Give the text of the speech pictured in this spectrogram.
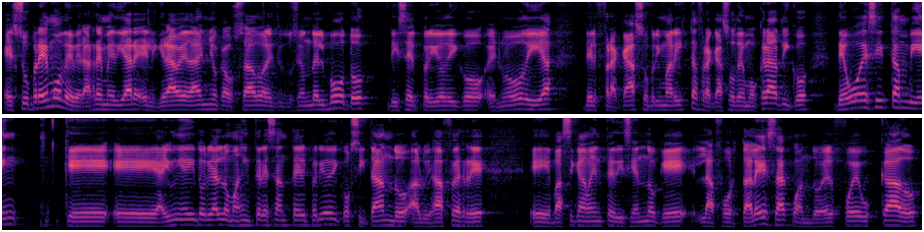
El Supremo deberá remediar el grave daño causado a la institución del voto, dice el periódico El Nuevo Día, del fracaso primarista, fracaso democrático. Debo decir también que eh, hay un editorial lo más interesante del periódico citando a Luis A. Ferré, eh, básicamente diciendo que la fortaleza, cuando él fue buscado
